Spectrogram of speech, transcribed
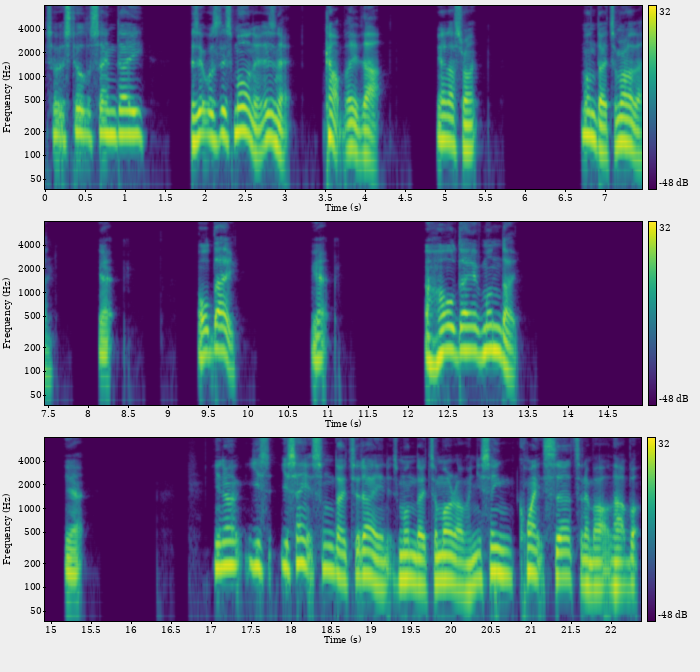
So it's still the same day as it was this morning, isn't it? Can't believe that. Yeah, that's right. Monday tomorrow then. Yeah. All day. Yeah. A whole day of Monday. Yeah. You know, you you say it's Sunday today and it's Monday tomorrow, and you seem quite certain about that. But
